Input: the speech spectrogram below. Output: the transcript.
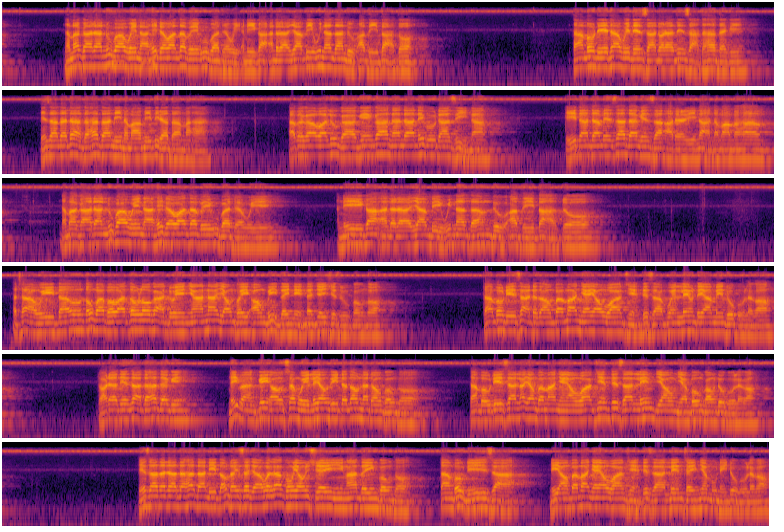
နမကာရနုဘဝေနဟိတဝသဗ္ဗေဥပဒဝေအနေကအန္တရာယာပိဝိနတံတုအတိတသောတံဗုဒ္ဓေထဝိသစ္စာဒရသစ္စာသဟတကိသစ္စာတတသဟတနိနမမိတိရတမဟံအဘဂဝါလူကကင်္ကာနန္ဒာနိဗ္ဗုဒ္ဓဇိနာဒေတာဓမ္မေသတကိစ္စအာရရိနနမမဟံ နမကာရနုဘဝေနဟိတဝသဗ္ဗေဥပဒဝေအနေကအန္တရာယပိဝိနသံတုအသေတတောအထဝီတောသုံးပါးဘဝသုံးလောကတွင်ညာနာရောင်ဖိအောင်ဘိသိနှင့်နှစ်ကျိတ်ရှိစုကုန်သောသဗုဒ္ဓေသတသောပမဉာဏ်ရောက်ဝါဖြင့်တစ္ဆာပွင့်လင်းတရားမင်းတို့ကို၎င်း ဒေါရတိသသဟတကိနိဗ္ဗာန်ဂိတ်အောင်ဆက်မွေလျောင်းသည်တသောနှစ်ထောင်ကုန်သောတံဗုဒ္ဓေသလရောက်ပမဉာဏ်အောင်ဝါဖြင့်တစ္ဆာလင်းပြောင်းမြတ်ဘုံကောင်းတို့ကို၎င်းဒေသတရသဟတနိတောင်းထိုင်စကြဝလကုံရောင်ရှိန်ငါသိမ့်ကုန်သောတံဗုဒ္ဓေသနေအောင်ပမဉာဏ်အောင်ဝါဖြင့်တစ္ဆာလင်းထိန်မြတ်မှုနေတို့ကို၎င်း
